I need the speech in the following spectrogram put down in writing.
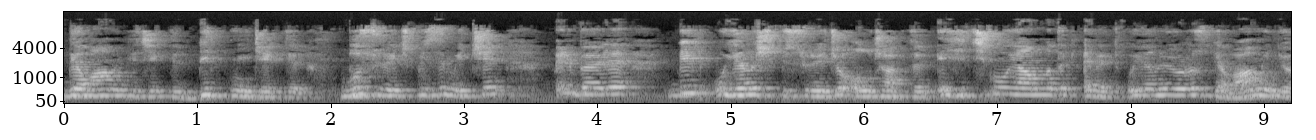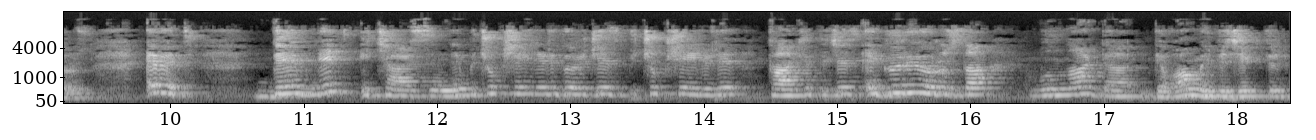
devam edecektir, bitmeyecektir. Bu süreç bizim için bir böyle bir uyanış bir süreci olacaktır. E hiç mi uyanmadık? Evet uyanıyoruz, devam ediyoruz. Evet devlet içerisinde birçok şeyleri göreceğiz, birçok şeyleri takip edeceğiz. E görüyoruz da bunlar da devam edecektir.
